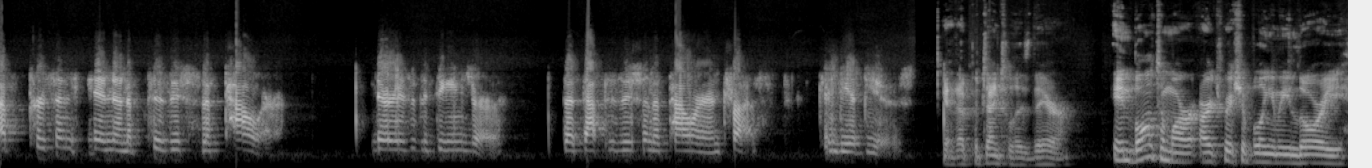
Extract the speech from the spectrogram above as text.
a person in a position of power, there is the danger that that position of power and trust can be abused. Yeah, that potential is there. In Baltimore, Archbishop William E. Lori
